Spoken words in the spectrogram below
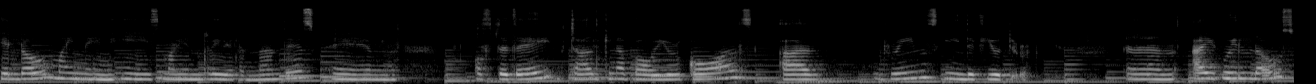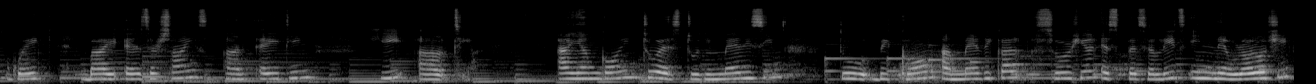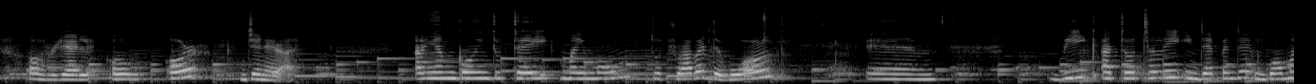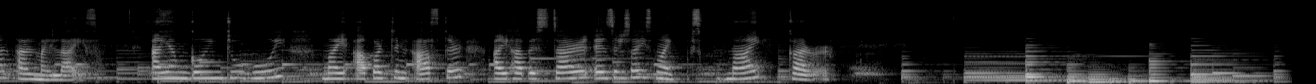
Hello, my name is Marian Rivera Hernandez. Um, of the day, talking about your goals and dreams in the future. Um, I will lose weight by exercise and eating healthy. I am going to study medicine to become a medical surgeon specialist in neurology or, or general. I am going to take my mom to travel the world um, and be a totally independent woman all my life. I am going to buy my apartment after I have started exercise my, my career.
